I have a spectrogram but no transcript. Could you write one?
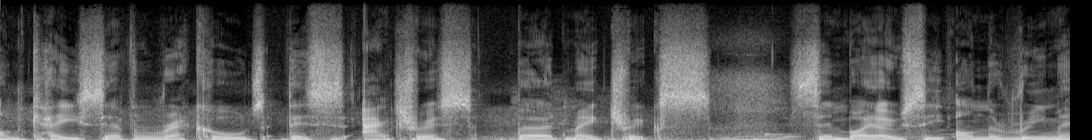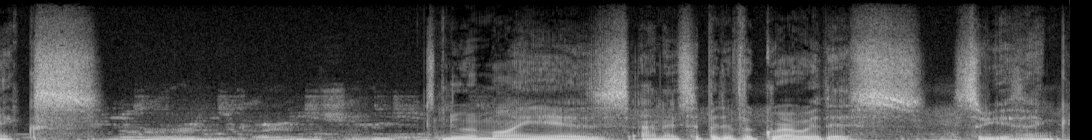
on K7 Records. This is Actress, Bird Matrix, Symbiosis on the remix. It's new in my ears, and it's a bit of a grower. This. So what you think?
